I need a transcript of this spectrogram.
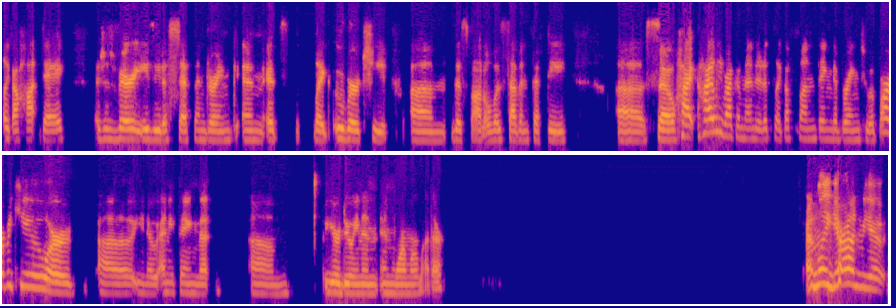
like a hot day it's just very easy to sip and drink and it's like uber cheap um this bottle was 750 uh so hi- highly recommended it's like a fun thing to bring to a barbecue or uh you know anything that um you're doing in in warmer weather Emily, you're on mute.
